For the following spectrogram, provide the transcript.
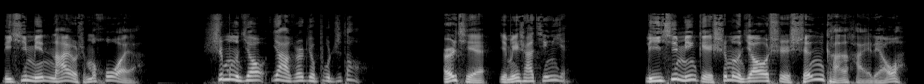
李新民哪有什么货呀？施梦娇压根就不知道，而且也没啥经验。李新民给施梦娇是神侃海聊啊，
